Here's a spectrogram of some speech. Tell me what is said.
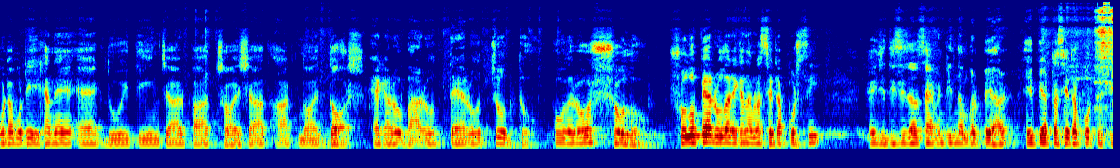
মোটামুটি এখানে এক, দুই, তিন, চার, পাঁচ, ছয়, সাত, আট, নয়, দশ, এগারো, বারো, তেরো, চোদ্দ, পনেরো, ষোলো। ষোলো পেয়ার রোলার এখানে আমরা সেট আপ করছি। এই যে this is our seventeen number pair এই পেয়ারটা সেট আপ করতেছি।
